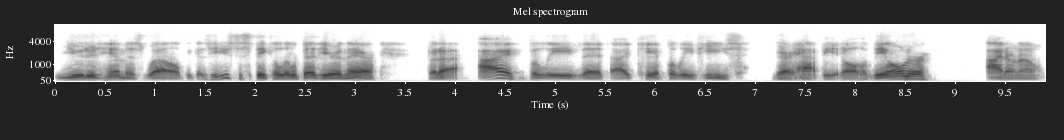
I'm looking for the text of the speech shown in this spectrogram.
muted him as well because he used to speak a little bit here and there. But I, I believe that I can't believe he's very happy at all. The owner, I don't know.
